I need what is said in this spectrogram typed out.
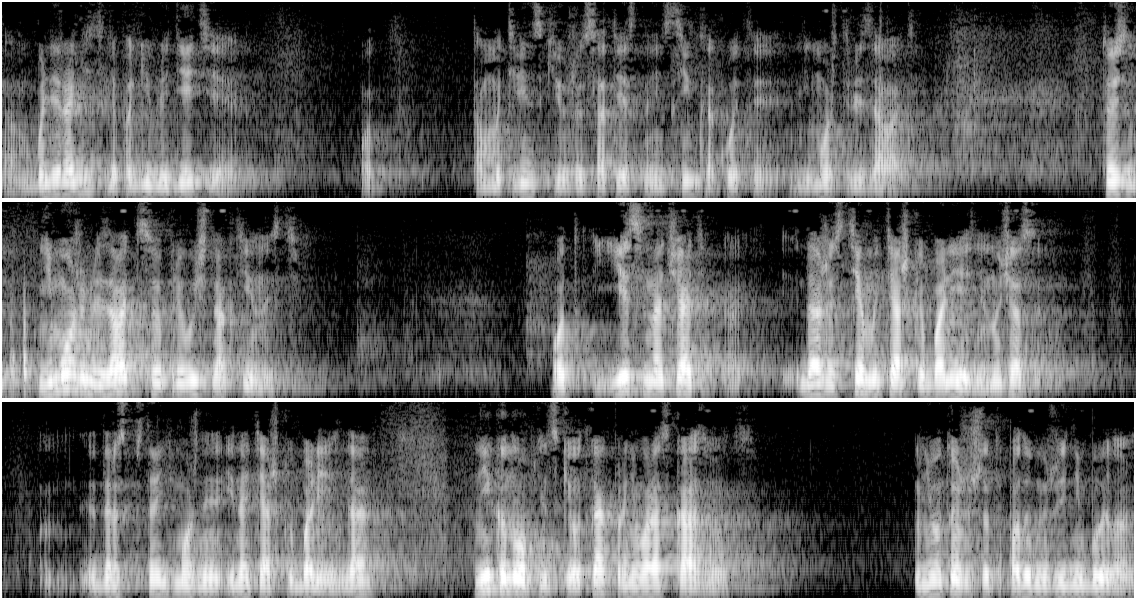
Там были родители, погибли дети, вот там материнский уже, соответственно, инстинкт какой-то не может реализовать. То есть не можем реализовать свою привычную активность. Вот если начать э, даже с темы тяжкой болезни, ну сейчас распространить можно и на тяжкую болезнь, да? Никон Оптинский, вот как про него рассказывают. У него тоже что-то подобное в жизни было.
